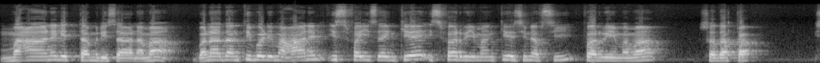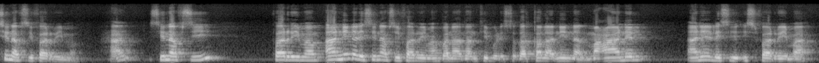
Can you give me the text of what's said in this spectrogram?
macaaneli tamrisaanama banaadanti badi macaanel isfaysankee isfarriimankee isinafsi farriimamaa sadaqa isinafsi farriimam hay isinafsi farriimam aninal isinafsi farriima banaadanti badi sadaqal aninal macaanel aninal isfarriima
